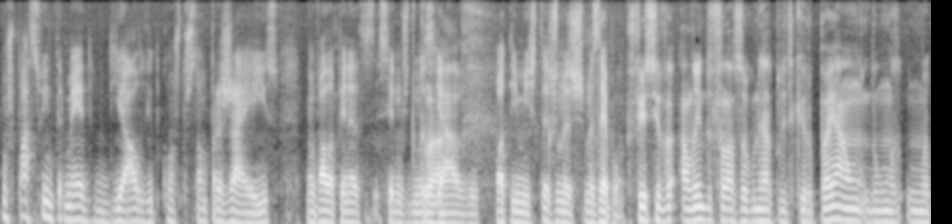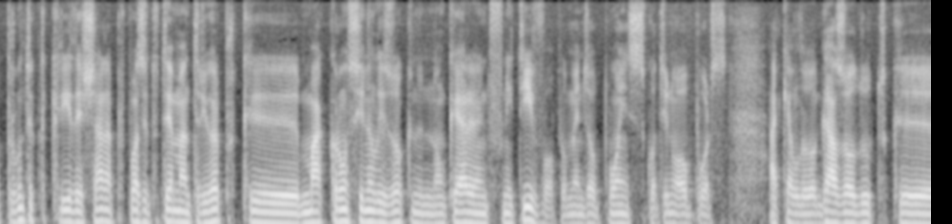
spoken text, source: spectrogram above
um espaço intermédio de diálogo e de construção, para já é isso. Não vale a pena sermos demasiado claro. otimistas, mas, mas é bom. Prefiro Silva, além de falar sobre a unidade política europeia, há um, uma, uma pergunta que queria deixar a propósito do tema anterior, porque Macron sinalizou que não quer em definitivo, ou pelo menos opõe-se, continua a opor-se àquele gasoduto que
